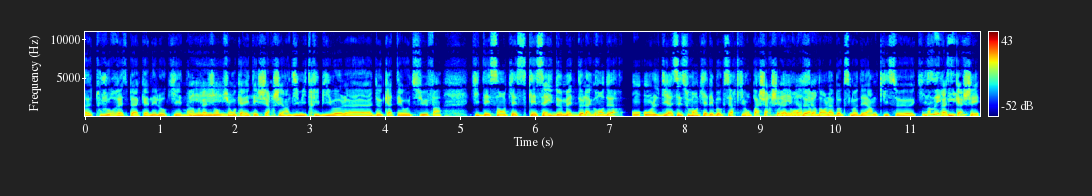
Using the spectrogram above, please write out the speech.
euh, toujours respect à Canelo, qui est un vrai champion, qui a été chercher un Dimitri Bivol euh, deux KT au-dessus, enfin, qui descend, qui, es- qui essaye de mettre de la grandeur. On, on le dit assez souvent qu'il y a des boxeurs qui vont pas chercher Oui, la grandeur dans la boxe moderne, qui se, qui Non, se restent il- cachés.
